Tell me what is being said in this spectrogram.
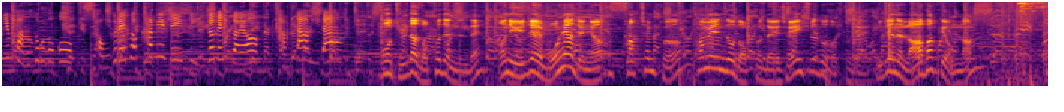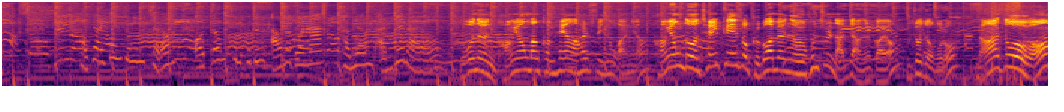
루시아님 방송 보고 정글에서 카밀 제이스 이전했어요. 감사합니다. 뭐둘다 너프됐는데? 아니 이제 뭐 해야 되냐? 탑 챔프 커맨도 너프돼 제이스도 너프돼 이제는 라밖에 없나? 가살 선수님처럼 어떤 친구든 아무거나 가면 안 되나요? 그거는 강영만큼 해야 할 수 있는 거 아니야? 강영도 첼키에서 그거 하면은 혼쭐 나지 않을까요? 구조적으로? 나도 어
